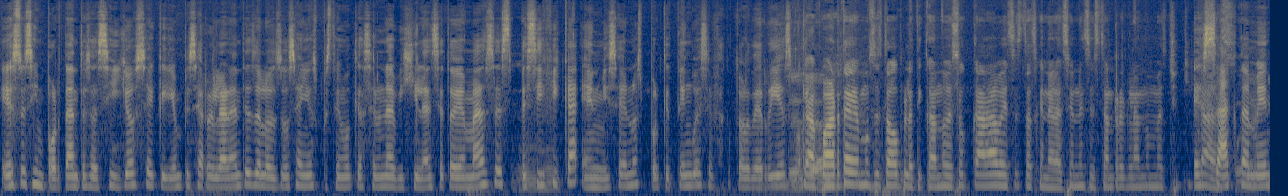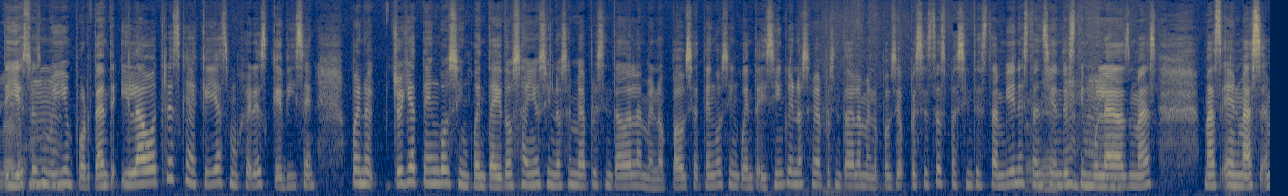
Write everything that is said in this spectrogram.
eso es importante. O sea, si yo sé que yo empecé a arreglar antes de los 12 años, pues tengo que hacer una vigilancia todavía más específica en mis senos porque tengo ese factor de riesgo. Que aparte hemos estado platicando eso, cada vez estas generaciones se están arreglando más chiquitas. Exactamente, y eso es muy importante. Y la otra es que aquellas mujeres que dicen, bueno, yo ya tengo 52 años y no se me ha presentado la menopausia, tengo 55 y no se me ha presentado la menopausia, pues estas pacientes también están siendo estimuladas más, más en más, en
